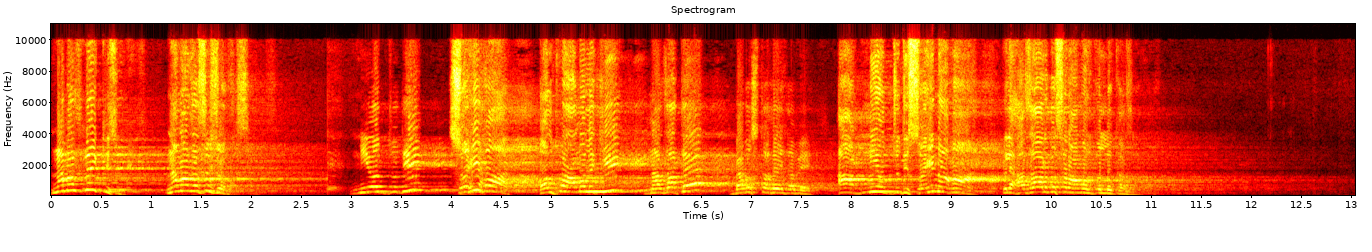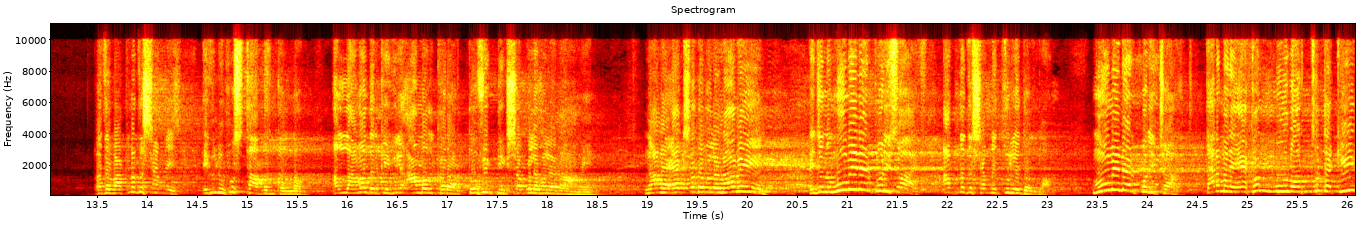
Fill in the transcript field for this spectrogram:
নামাজ নাই, কিছু নামাজ আছে, সব আছে। নিয়ত যদি সহি হয়, অল্প আমলে কি না যাতে ব্যবস্থা হয়ে যাবে। আর নিয়ত যদি সহি না হয়, তাহলে হাজার বছর আমল করলেও কাজ। অতএব আপনাদের সামনে এগুলো উপস্থাপন করলাম। আল্লাহ আমাদেরকে এগুলো আমল করার তৌফিক দিক। সকলে বলে না আমিন। না না একসাথে বলে না আমিন। এই জন্য মুমিনের পরিচয় আপনাদের সামনে তুলে ধরলাম। মুমিনের পরিচয়, তার মানে এখন মূল অর্থটা কি?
